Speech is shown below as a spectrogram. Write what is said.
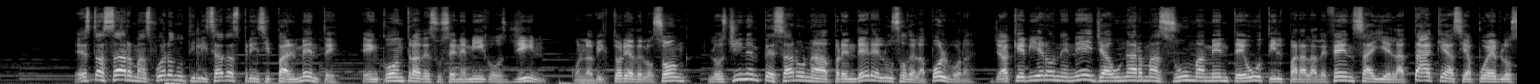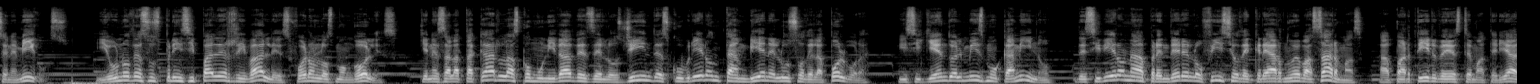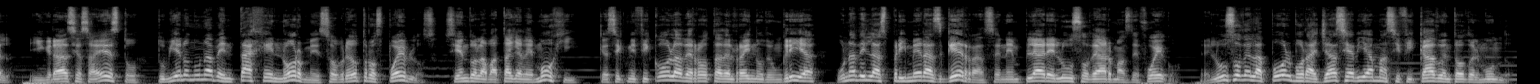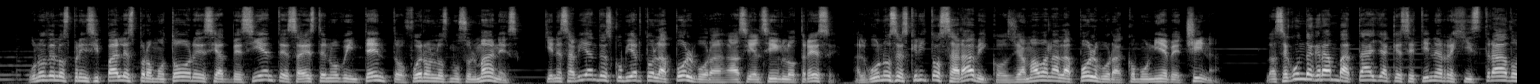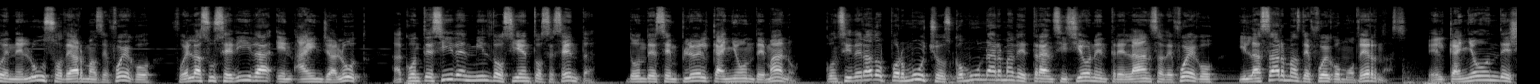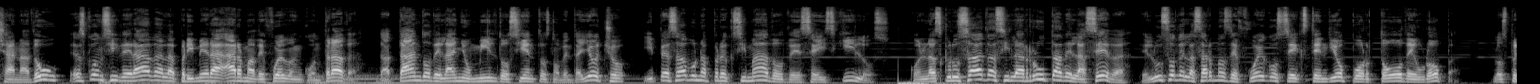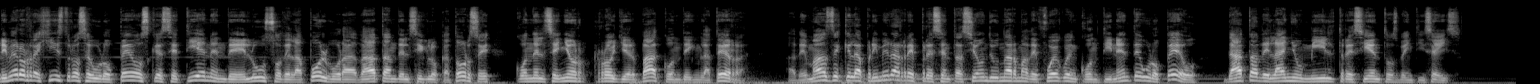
Estas armas fueron utilizadas principalmente en contra de sus enemigos Jin, con la victoria de los Song, los Jin empezaron a aprender el uso de la pólvora, ya que vieron en ella un arma sumamente útil para la defensa y el ataque hacia pueblos enemigos. Y uno de sus principales rivales fueron los mongoles, quienes al atacar las comunidades de los Jin descubrieron también el uso de la pólvora, y siguiendo el mismo camino, decidieron aprender el oficio de crear nuevas armas a partir de este material, y gracias a esto tuvieron una ventaja enorme sobre otros pueblos, siendo la batalla de Moji, que significó la derrota del reino de Hungría, una de las primeras guerras en emplear el uso de armas de fuego. El uso de la pólvora ya se había masificado en todo el mundo. Uno de los principales promotores y advecientes a este nuevo intento fueron los musulmanes, quienes habían descubierto la pólvora hacia el siglo XIII. Algunos escritos arábicos llamaban a la pólvora como nieve china. La segunda gran batalla que se tiene registrado en el uso de armas de fuego fue la sucedida en Ain Jalut, acontecida en 1260, donde se empleó el cañón de mano, considerado por muchos como un arma de transición entre lanza de fuego y las armas de fuego modernas. El cañón de Xanadu es considerada la primera arma de fuego encontrada, datando del año 1298 y pesaba un aproximado de 6 kilos. Con las cruzadas y la ruta de la seda, el uso de las armas de fuego se extendió por toda Europa. Los primeros registros europeos que se tienen del uso de la pólvora datan del siglo XIV con el señor Roger Bacon de Inglaterra, además de que la primera representación de un arma de fuego en continente europeo data del año 1326.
